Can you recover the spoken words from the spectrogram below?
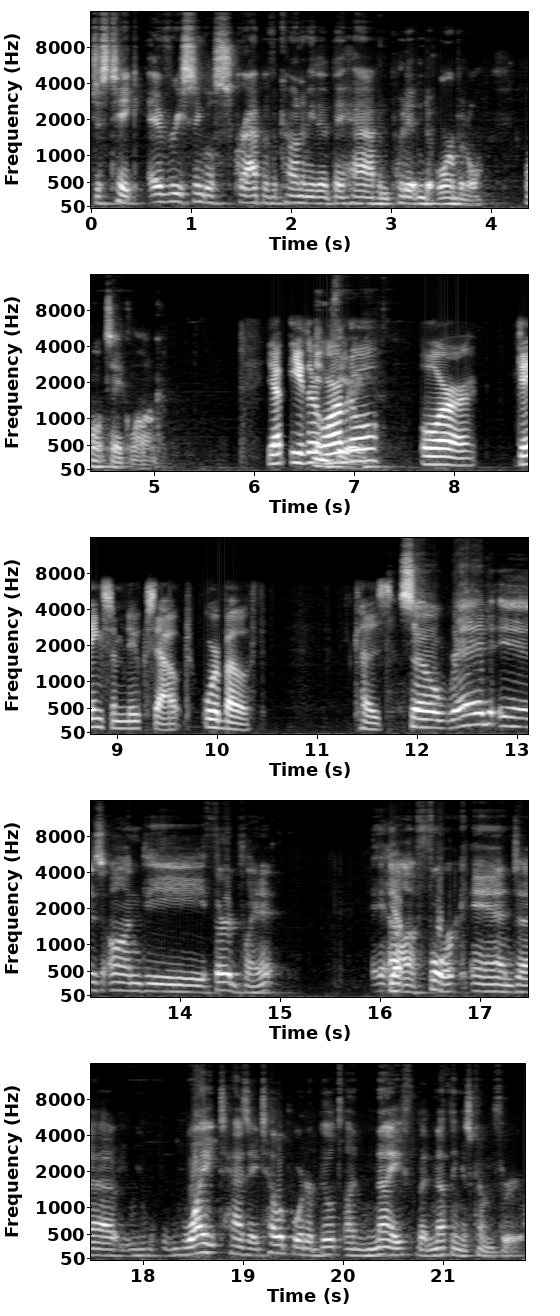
just take every single scrap of economy that they have and put it into orbital. Won't take long. Yep, either In orbital or getting some nukes out or both. Because So red is on the third planet, uh, Fork, and uh, white has a teleporter built on Knife, but nothing has come through.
